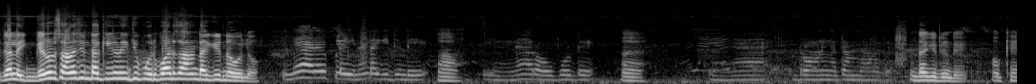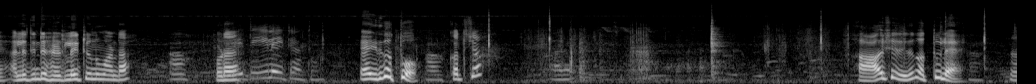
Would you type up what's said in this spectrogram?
ഇതല്ല ഇങ്ങനെ ഒരു സാധനം ഉണ്ടാക്കിയാണെങ്കിൽ ഇപ്പോൾ ഒരുപാട് സാധനം ഉണ്ടാക്കിയിട്ടുണ്ടാവുമല്ലോ. റോബോട്ട്. പിന്നെ ഡ്രോൺ ഇങ്ങനത്തെ സംഭവങ്ങളൊക്കെ. ഉണ്ടാക്കിയിട്ടുണ്ട്. ഓക്കെ. അല്ല ഇതിന്റെ ഹെഡ്ലൈറ്റ് ഒന്നും വേണ്ട. ആ ഇവിടെ ഈ ലൈറ്റ് കത്തും ഏ ഇത് കത്തുവോ? കത്തിച്ചോ? ആ ശരി. ഇത് കത്തൂലേ? ആ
